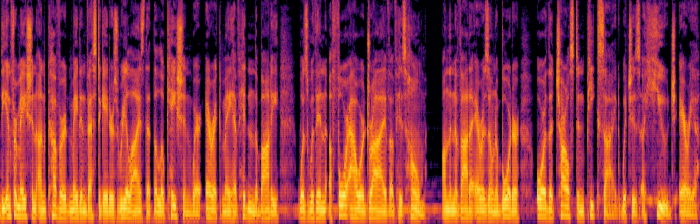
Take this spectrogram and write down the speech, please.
The information uncovered made investigators realize that the location where Eric may have hidden the body was within a four hour drive of his home on the Nevada Arizona border or the Charleston Peak side, which is a huge area.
